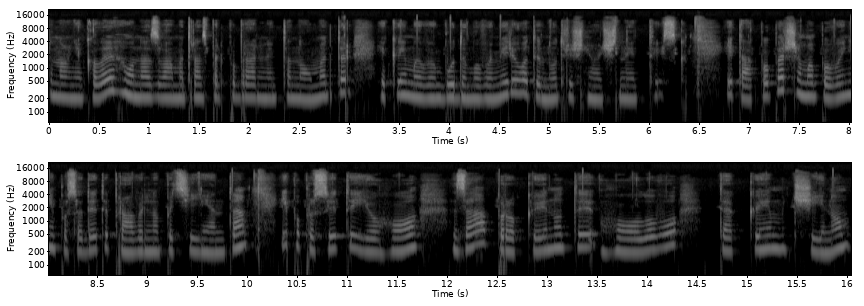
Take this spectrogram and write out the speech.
Шановні колеги, у нас з вами транспортпобральний тонометр, який ми будемо вимірювати внутрішньоочний тиск. І так, по-перше, ми повинні посадити правильно пацієнта і попросити його запрокинути голову таким чином,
